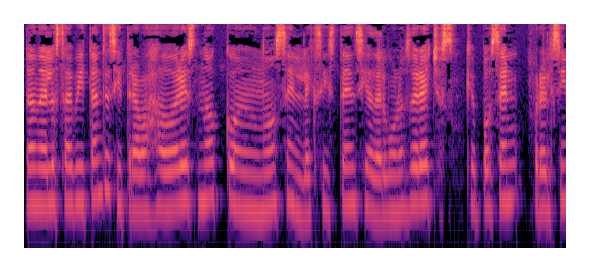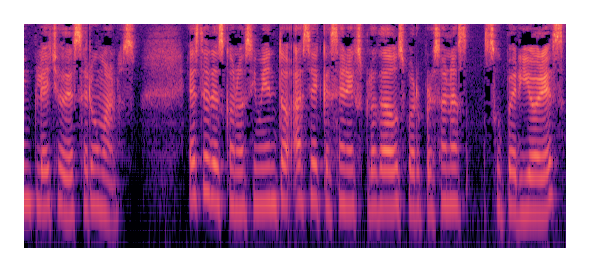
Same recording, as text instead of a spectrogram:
donde los habitantes y trabajadores no conocen la existencia de algunos derechos que poseen por el simple hecho de ser humanos. Este desconocimiento hace que sean explotados por personas superiores,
